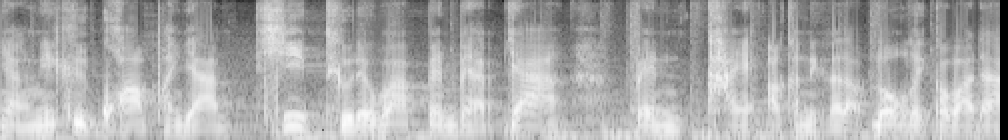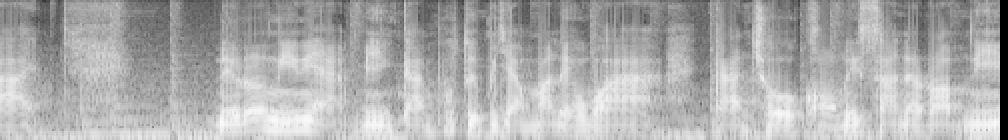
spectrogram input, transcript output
อย่างนี้คือความพยายามที่ถือได้ว่าเป็นแบบอย่างเป็นไทยอัลคานิกระดับโลกเลยก็ว่าได้ในเรื่องนี้เนี่ยมีการพูดถึงไปอย่างมากเลยว่า การโชว์ของลิซ่าในรอบนี้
